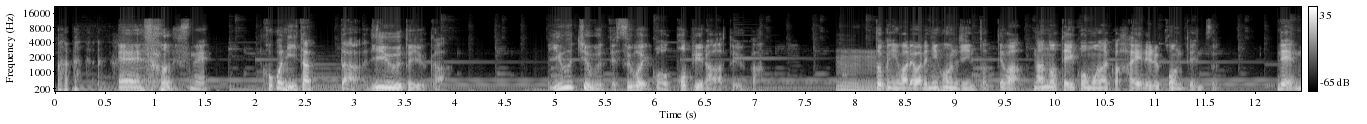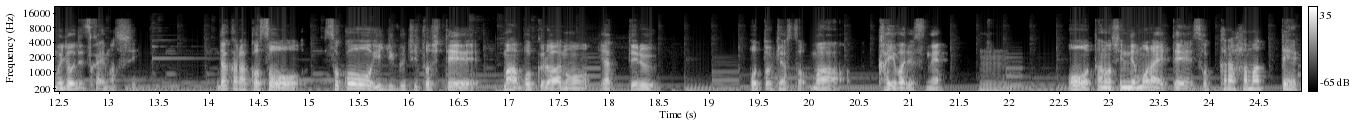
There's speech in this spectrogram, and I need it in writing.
えー、そうですね。ここに至った理由というか、YouTube ってすごいこうポピュラーというか、うん特に我々日本人にとっては何の抵抗もなく入れるコンテンツで無料で使えますし。だからこそ、そこを入り口として、まあ僕らのやってるポッドキャスト、まあ会話ですね。うん。を楽しんでもらえて、そこからハマって、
